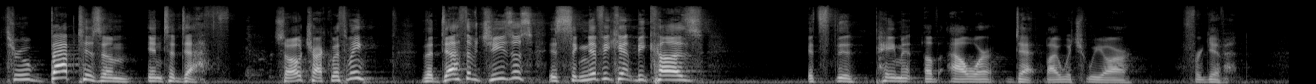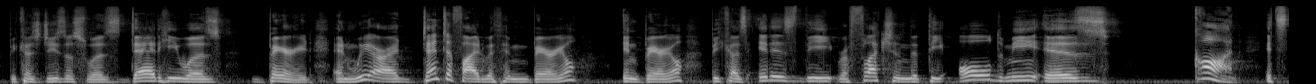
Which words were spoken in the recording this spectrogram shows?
through baptism into death. So, track with me. The death of Jesus is significant because it's the payment of our debt by which we are forgiven. Because Jesus was dead, he was buried. And we are identified with him burial in burial because it is the reflection that the old me is gone. It's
